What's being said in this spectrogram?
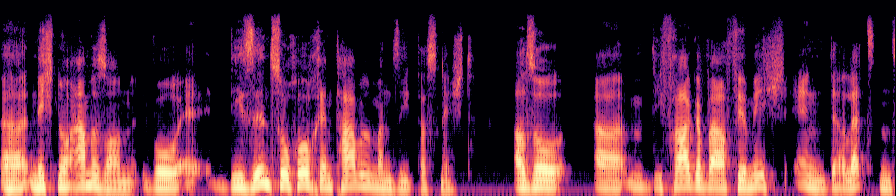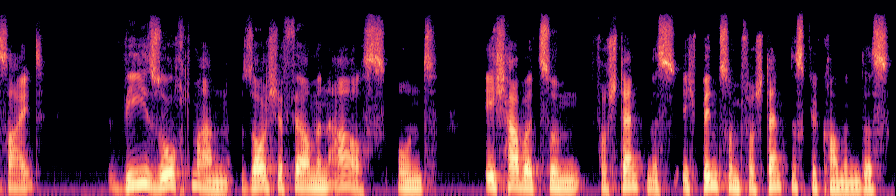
äh, nicht nur Amazon, wo äh, die sind so hoch rentabel, man sieht das nicht. Also äh, die Frage war für mich in der letzten Zeit, wie sucht man solche Firmen aus? Und ich habe zum Verständnis, ich bin zum Verständnis gekommen, dass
